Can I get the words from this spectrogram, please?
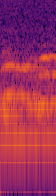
No.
